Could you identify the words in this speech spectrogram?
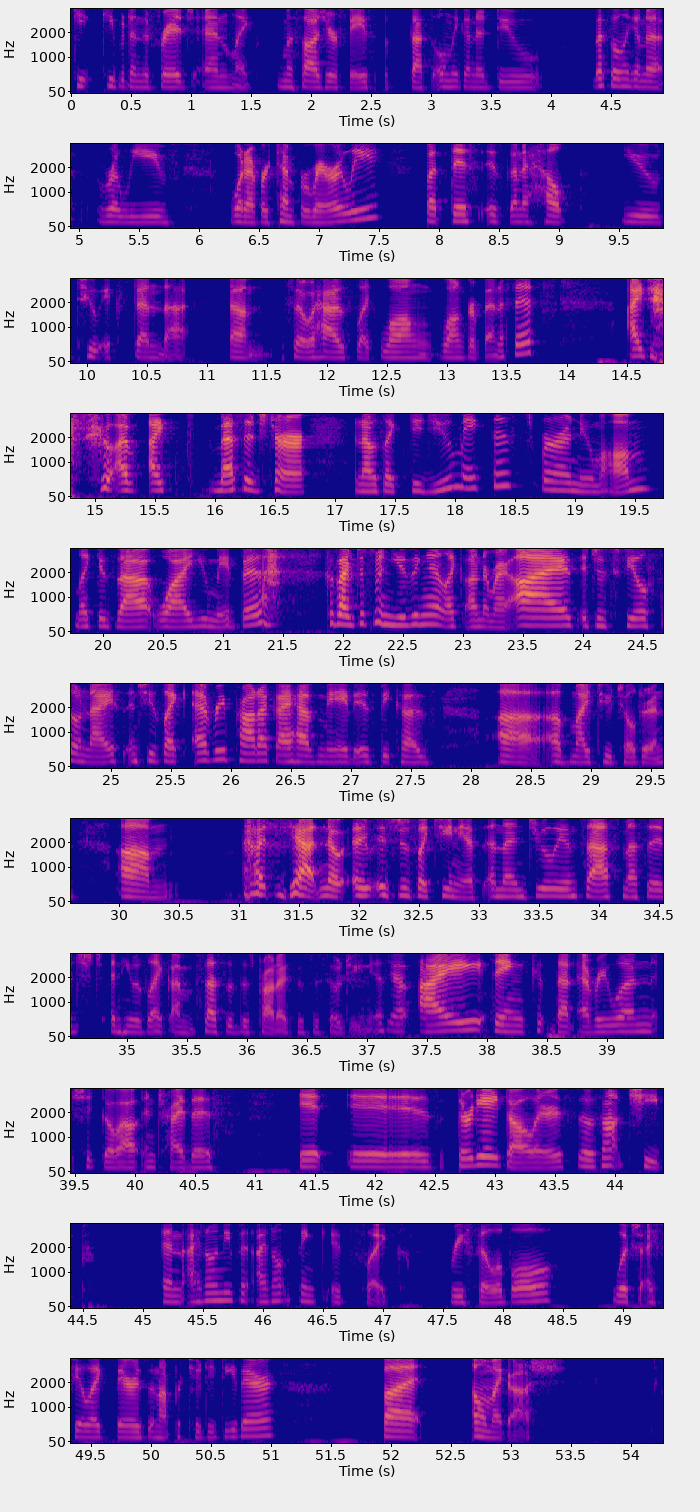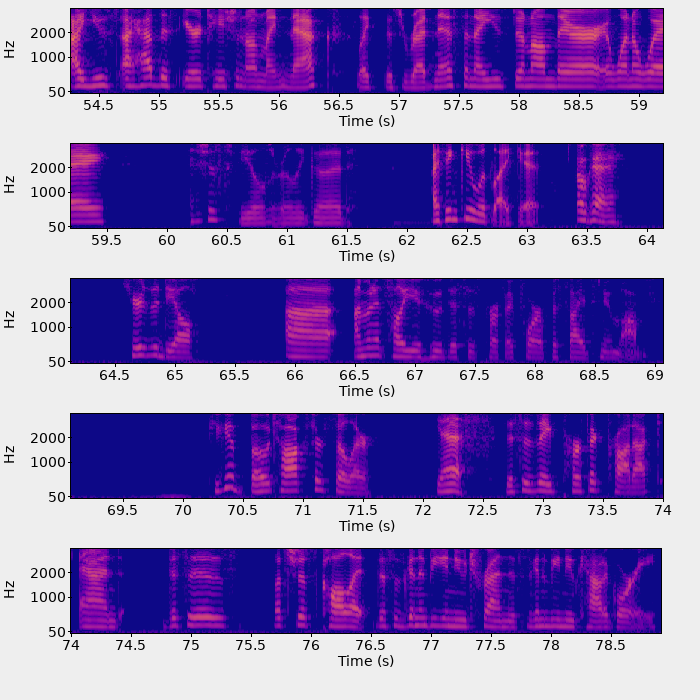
keep, keep it in the fridge and like massage your face, but that's only going to do that's only going to relieve whatever temporarily, but this is going to help you to extend that. Um, so it has like long longer benefits. I just I I messaged her and I was like, "Did you make this for a new mom? Like is that why you made this?" Cuz I've just been using it like under my eyes. It just feels so nice and she's like, "Every product I have made is because uh, of my two children." Um but yeah, no, it, it's just like genius. And then Julian Sass messaged and he was like, I'm obsessed with this product. This is so genius. Yep. I think that everyone should go out and try this it is $38, so it's not cheap. And I don't even I don't think it's like refillable, which I feel like there's an opportunity there. But oh my gosh. I used I had this irritation on my neck, like this redness and I used it on there. It went away. It just feels really good. I think you would like it. Okay. Here's the deal. Uh, I'm going to tell you who this is perfect for besides new moms. If you get Botox or filler, Yes. this is a perfect product. And this is, let's just call it, this is going to be a new trend. This is going to be a new category.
